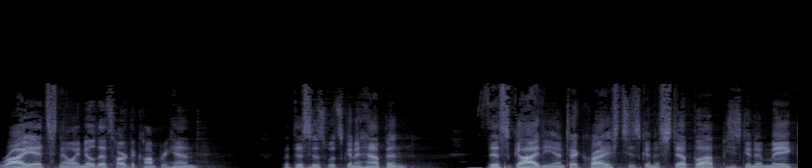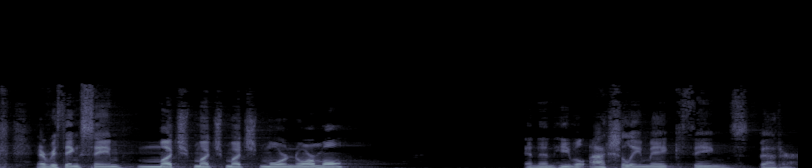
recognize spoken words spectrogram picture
riots. Now, I know that's hard to comprehend, but this is what's going to happen. This guy, the Antichrist, is going to step up. He's going to make everything seem much, much, much more normal. and then he will actually make things better.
